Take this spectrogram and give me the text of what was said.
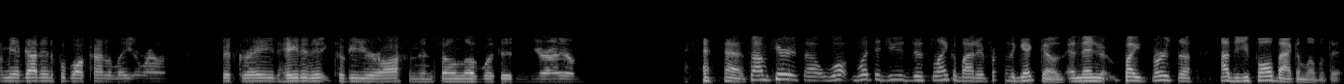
I mean, I got into football kind of late around fifth grade, hated it, took a year off, and then fell in love with it, and here I am. so I'm curious, uh, what what did you dislike about it from the get go, and then vice versa? How did you fall back in love with it?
